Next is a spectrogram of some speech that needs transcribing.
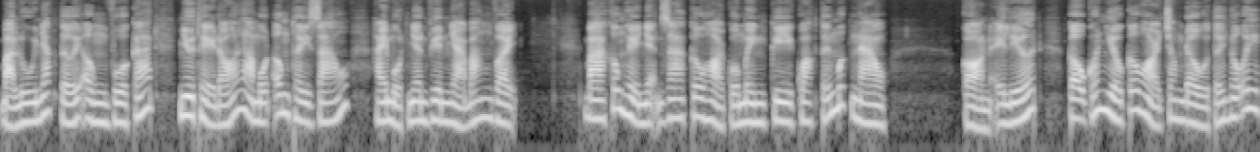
Bà Lu nhắc tới ông vua cát như thể đó là một ông thầy giáo hay một nhân viên nhà băng vậy. Bà không hề nhận ra câu hỏi của mình kỳ quặc tới mức nào. Còn Elliot, cậu có nhiều câu hỏi trong đầu tới nỗi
